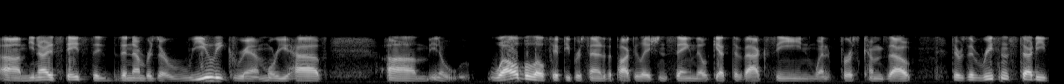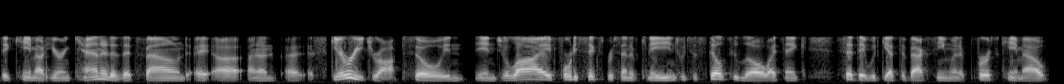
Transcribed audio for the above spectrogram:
um, the United States, the, the numbers are really grim, where you have, um, you know, well below 50% of the population saying they'll get the vaccine when it first comes out. There was a recent study that came out here in Canada that found a, uh, a, a scary drop. So in, in July, 46% of Canadians, which is still too low, I think, said they would get the vaccine when it first came out.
